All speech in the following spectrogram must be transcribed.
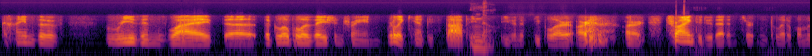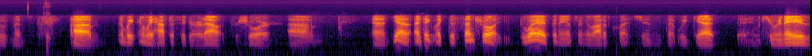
kinds of reasons why the the globalization train really can't be stopped, even, no. even if people are, are are trying to do that in certain political movements. Um, and we and we have to figure it out for sure. Um, and yeah, I think like the central the way I've been answering a lot of questions that we get in Q and A's,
